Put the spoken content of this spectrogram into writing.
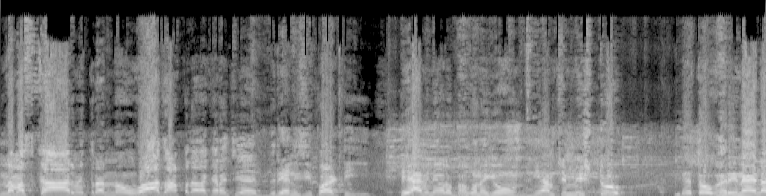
नमस्कार मित्रांनो आज आपल्याला करायची आहे बिर्याणीची पार्टी. हे आम्ही निघालो भगून घेऊन. ही आमची मिष्टू. देतो घरी न्यायला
